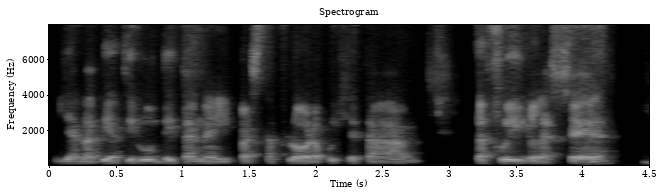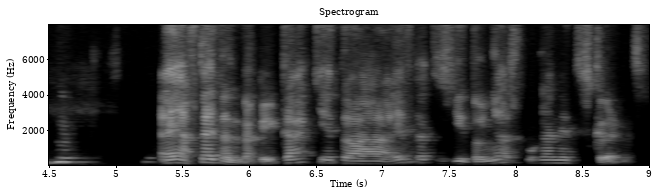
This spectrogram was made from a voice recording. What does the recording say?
για να διατηρούνται, ήταν η πασταφλόρα που είχε τα, τα φρούι γλασέ. Ε, αυτά ήταν τα γλυκά και τα έβγα της γειτονιάς που είχαν τις κρέμες.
